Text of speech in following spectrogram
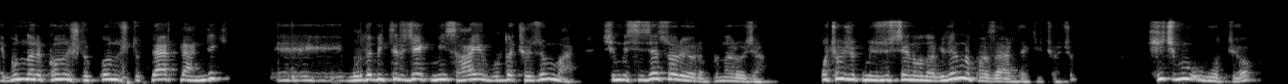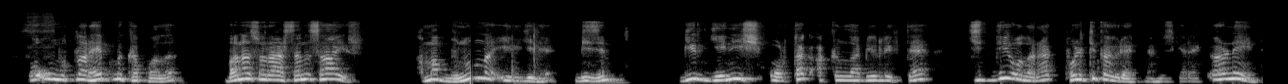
E, bunları konuştuk, konuştuk, dertlendik. E, burada bitirecek miyiz? Hayır, burada çözüm var. Şimdi size soruyorum Pınar Hocam. O çocuk müzisyen olabilir mi pazardaki çocuk? Hiç mi umut yok? O umutlar hep mi kapalı? Bana sorarsanız hayır. Ama bununla ilgili bizim bir geniş ortak akılla birlikte ciddi olarak politika üretmemiz gerek. Örneğin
